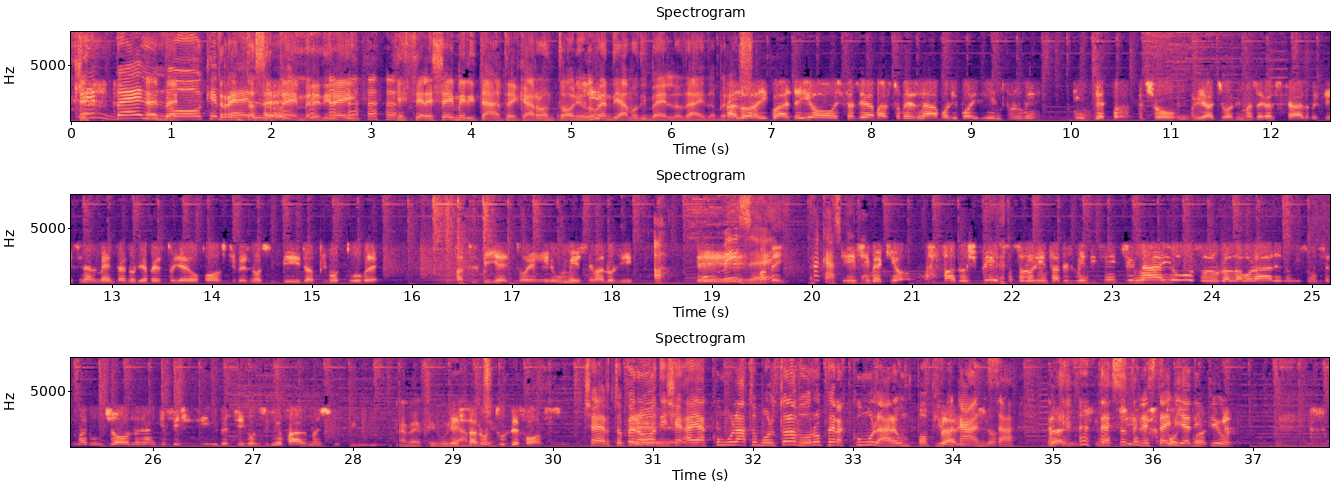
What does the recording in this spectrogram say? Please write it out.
Che bello, Eh beh, che 30 bello. settembre direi che te le sei meritate, caro Antonio. Dove andiamo di bello? Dai, da Brescia. Allora, guarda, io stasera parto per Napoli, poi rientro domenica e poi faccio un viaggio di Madagascar perché finalmente hanno riaperto gli aeroporti per i nostri figli dal primo ottobre. Ho fatto il biglietto e un mese vado lì. Ah, Un mese? Vabbè, Ah, caspita. Sì, sì, perché io vado spesso, sono rientrato il 26 gennaio, sono venuto a lavorare, non mi sono fermato un giorno neanche festivi perché consegno farmaci, quindi vabbè, è stato un tour de force. Certo, però Eh, dice hai accumulato molto lavoro per accumulare un po' più Bravissimo, vacanza. Perché bravissimo, adesso sì. te ne stai via di più.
